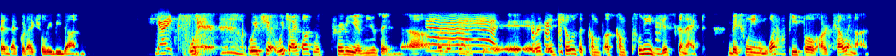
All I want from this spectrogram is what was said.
said that could actually be done." Yikes! which which I thought was pretty amusing. Uh, but again, it, it, it shows a, com- a complete disconnect between what yeah. people are telling us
